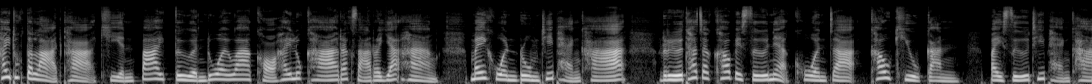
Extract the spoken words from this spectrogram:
ให้ทุกตลาดค่ะ เขียนป้ายเตือนด้วยว่าขอให้ลูกค้ารักษาระยะห่าง ไม่ควรรุมที่แผงค้า หรือถ้าจะเข้าไปซื้อเนี่ยควรจะเข้าคิวกัน ไปซื้อที่แผงค้า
